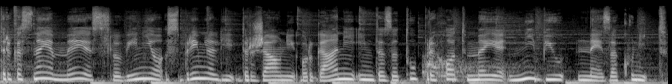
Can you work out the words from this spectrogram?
ter kasneje meje s Slovenijo spremljali državni organi in da zato prehod meje ni bil nezakonit.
